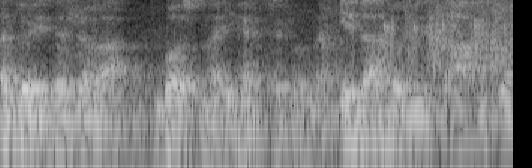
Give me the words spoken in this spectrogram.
a to je država Bosna i Hercegovina. I zato mi stalno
